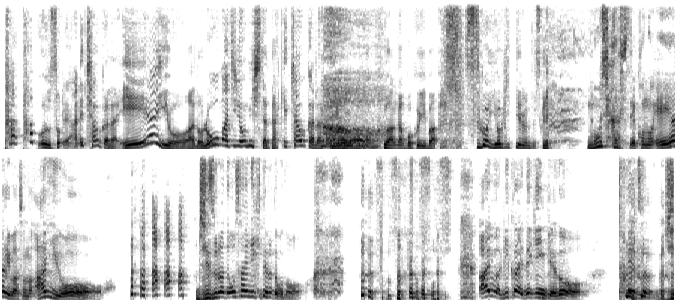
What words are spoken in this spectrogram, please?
た、多分それあれちゃうかな。AI をあの、ローマ字読みしただけちゃうかなっていう 不安が僕今、すごいよぎってるんですけど。もしかしてこの AI はその愛を、字面で抑えに来てるってこと？そうそうそうそう。愛は理解できんけど、とりあえず字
